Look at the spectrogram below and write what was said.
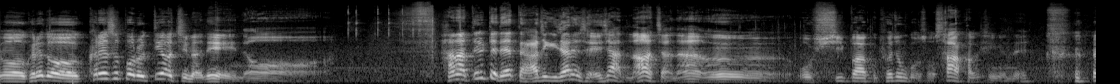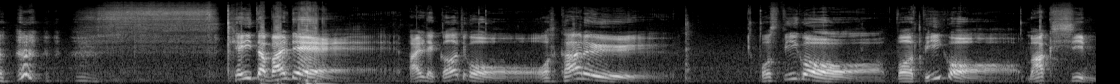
어 그래도 크레스포를 띄웠지만은 어 하나 뜰 때 됐다. 아직 이 자리에서 애지 안 나왔잖아. 어. 오 씨발 그 표정 보소. 사악하게 생겼네. 케이타 발데 발데 꺼지고 오스카르! 포스티고 버티고 막심.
